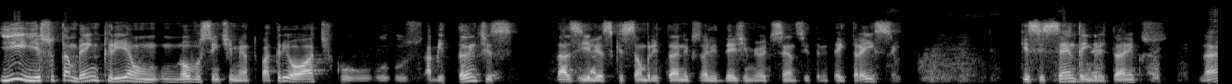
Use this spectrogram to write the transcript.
e isso também cria um, um novo sentimento patriótico, os habitantes das ilhas que são britânicos ali desde 1833, que se sentem britânicos, né?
